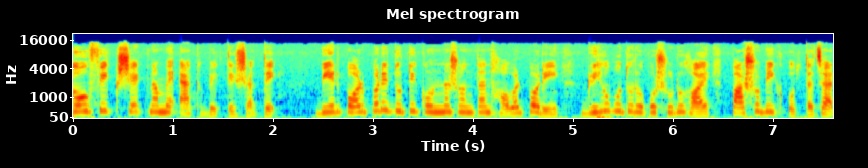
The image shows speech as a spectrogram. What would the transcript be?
তৌফিক শেখ নামে এক ব্যক্তির সাথে। বিয়ের পরপরই দুটি কন্যা সন্তান হওয়ার পরেই গৃহবধূর ওপর শুরু হয় পাশবিক অত্যাচার।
